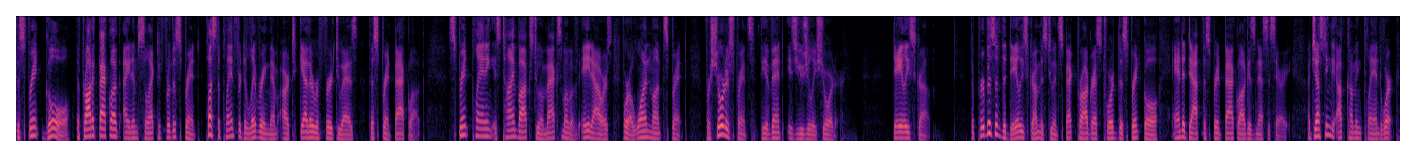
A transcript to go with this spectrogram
The sprint goal, the product backlog items selected for the sprint, plus the plan for delivering them are together referred to as the sprint backlog. Sprint planning is time boxed to a maximum of 8 hours for a 1 month sprint. For shorter sprints, the event is usually shorter. Daily Scrum. The purpose of the daily scrum is to inspect progress toward the sprint goal and adapt the sprint backlog as necessary, adjusting the upcoming planned work.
